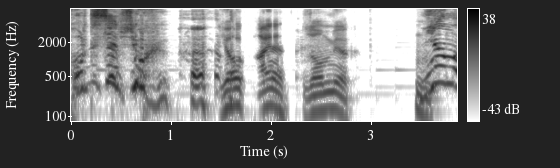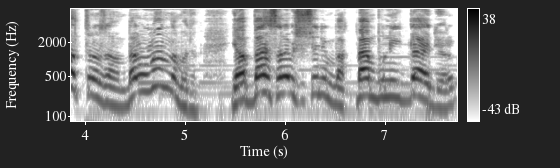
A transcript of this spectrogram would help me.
Cordyceps yok. Yok aynen zombi yok. Niye anlattın o zaman? Ben onu anlamadım. Ya ben sana bir şey söyleyeyim bak. Ben bunu iddia ediyorum.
